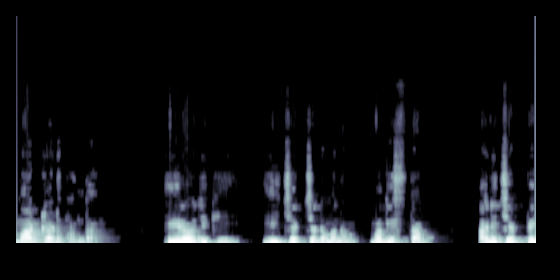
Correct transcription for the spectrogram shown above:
మాట్లాడుకుందాం. ఈ రోజుకి ఈ చర్చను మనం ముగిస్తాం అని చెప్పి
